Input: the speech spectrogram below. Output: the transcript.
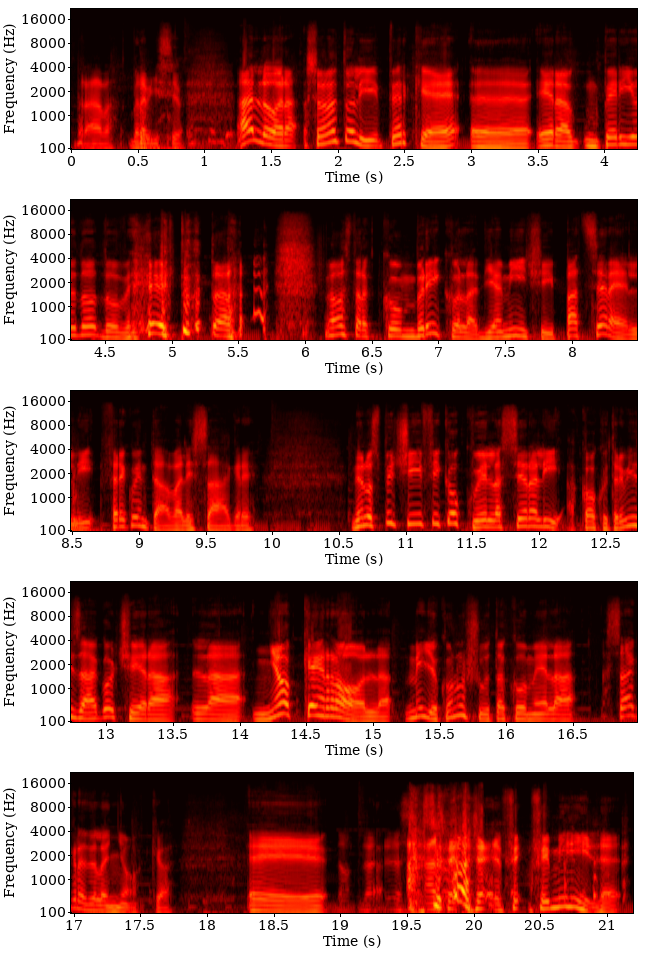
Brava, bravissima. Allora, sono andato lì perché eh, era un periodo dove tutta la nostra combricola di amici pazzerelli frequentava le sagre. Nello specifico, quella sera lì a Cocco Trevisago c'era la gnocca and roll, meglio conosciuta come la sagra della gnocca. Eh, No, eh, aspetta, cioè, fe- femminile.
